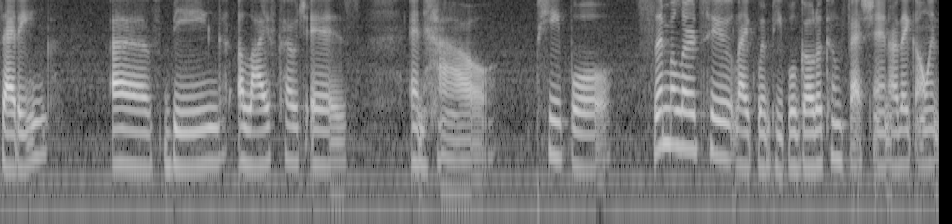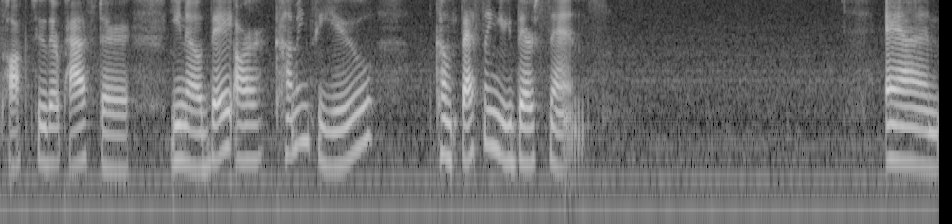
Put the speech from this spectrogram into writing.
setting of being a life coach is, and how people, similar to like when people go to confession or they go and talk to their pastor, you know, they are coming to you confessing you their sins. And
